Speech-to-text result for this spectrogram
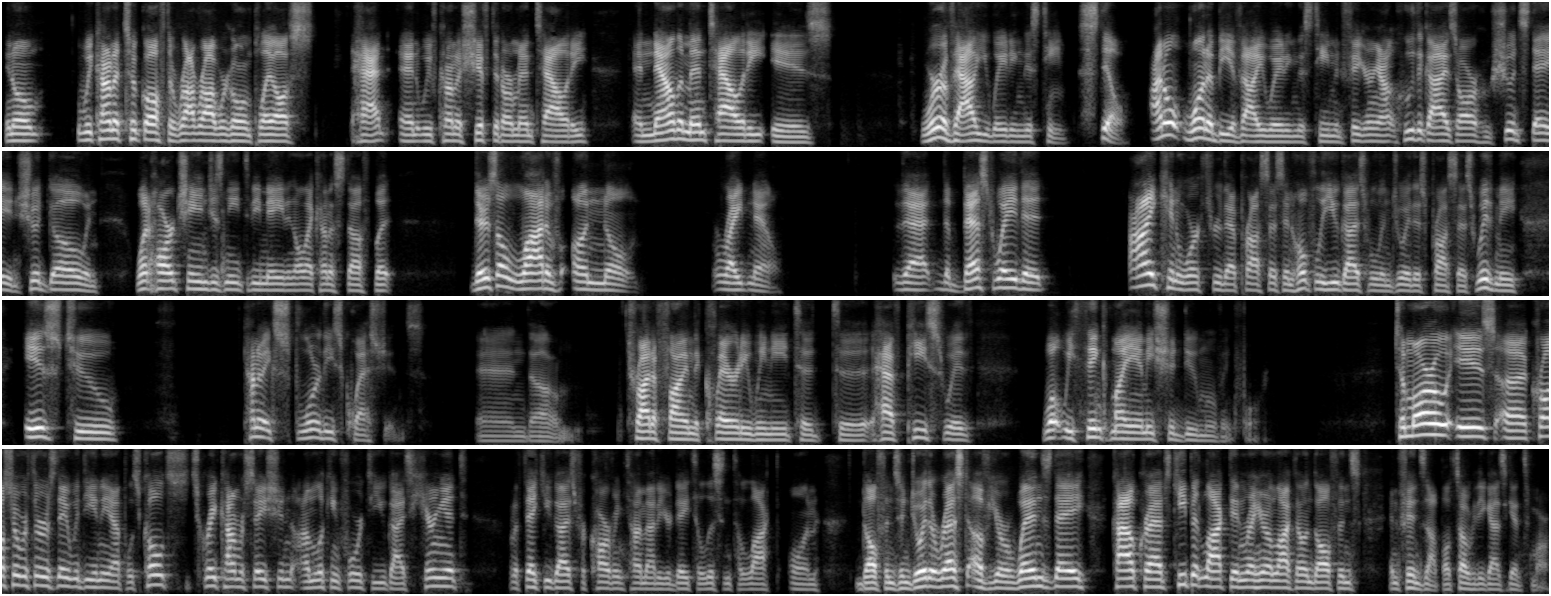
you know, we kind of took off the rah rah, we're going playoffs hat and we've kind of shifted our mentality. And now the mentality is we're evaluating this team still. I don't want to be evaluating this team and figuring out who the guys are who should stay and should go and what hard changes need to be made and all that kind of stuff. But there's a lot of unknown right now that the best way that I can work through that process, and hopefully you guys will enjoy this process with me, is to kind of explore these questions and um, try to find the clarity we need to to have peace with what we think Miami should do moving forward. Tomorrow is a crossover Thursday with the Indianapolis Colts. It's a great conversation. I'm looking forward to you guys hearing it. I want to thank you guys for carving time out of your day to listen to Locked On Dolphins. Enjoy the rest of your Wednesday. Kyle Crabbs, keep it locked in right here on Locked On Dolphins and Fins Up. I'll talk with you guys again tomorrow.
